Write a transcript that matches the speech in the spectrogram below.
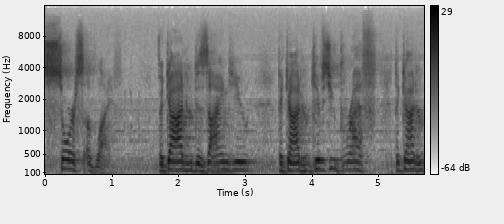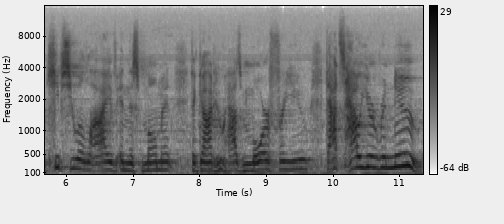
source of life. The God who designed you, the God who gives you breath, the God who keeps you alive in this moment, the God who has more for you. That's how you're renewed.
